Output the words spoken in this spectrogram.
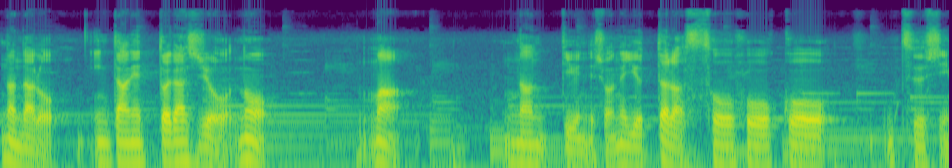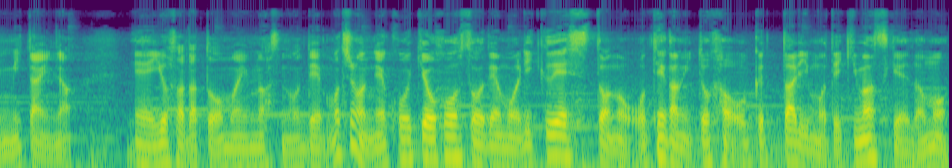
なんだろうインターネットラジオのまあ何て言うんでしょうね。言ったら双方向通信みたいな、えー、良さだと思いますのでもちろんね公共放送でもリクエストのお手紙とかを送ったりもできますけれども、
